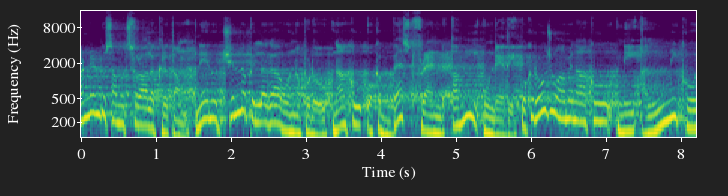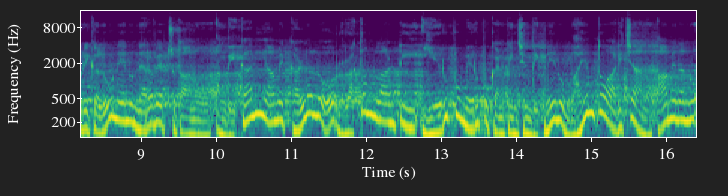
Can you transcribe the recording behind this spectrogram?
పన్నెండు సంవత్సరాల క్రితం నేను చిన్న పిల్లగా ఉన్నప్పుడు నాకు ఒక బెస్ట్ ఫ్రెండ్ అమీ ఉండేది. ఒకరోజు ఆమె నాకు నీ అన్ని కోరికలు నేను నెరవేర్చుతాను అంది. కానీ ఆమె కళ్ళలో రక్తం లాంటి ఎరుపు మెరుపు కనిపించింది. నేను భయంతో అరిచాను. ఆమె నన్ను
